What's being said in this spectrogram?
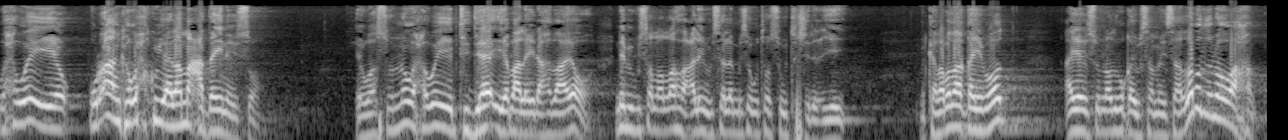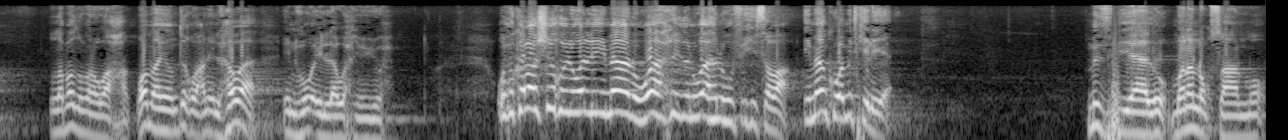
Waxa weeye qur'aanka wax ku yaalla ma caddaynayso. Ee waa sunno waxa weeye ibtidaa'iya baa la yidhaahdaayo nebigu sala allahu calayhi wasalam isagu toos uu tashriiciyey. Marka labadaa qaybood ayay sunnadu u qaybsamaysaa. Labaduna waa xaq. Labadubana waa xaq. Wamaa yantiqu can ilhawa in huwa ilaa waxyun yuux wuxuu kaloo shiikhu yidhi waliimaanu waaxidun wa ahluhu fiihi sawa. Iimaanku waa mid keliya. Ma ziyaado mana nuqsaanmo.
